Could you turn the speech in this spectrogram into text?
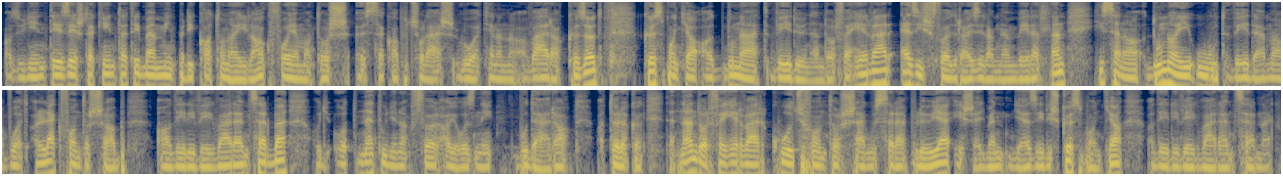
az ügyintézés tekintetében, mint pedig katonailag folyamatos összekapcsolás volt jelen a várak között. Központja a Dunát védő Nándorfehérvár, ez is földrajzilag nem véletlen, hiszen a Dunai út védelme volt a legfontosabb a déli végvárrendszerben, hogy ott ne tudjanak fölhajózni Budára a törökök. Tehát Nándorfehérvár kulcsfontosságú szereplője, és egyben ugye ezért is központja a déli végvárrendszernek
